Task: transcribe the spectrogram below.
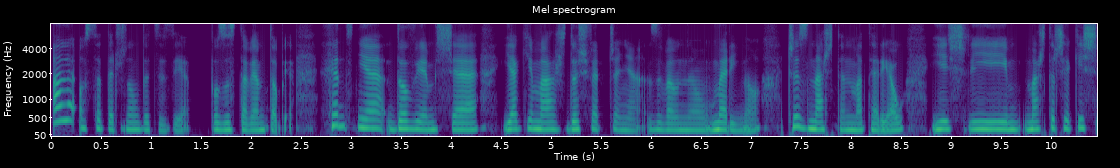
ale ostateczną decyzję pozostawiam Tobie. Chętnie dowiem się, jakie masz doświadczenia z wełną merino, czy znasz ten materiał. Jeśli masz też jakieś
